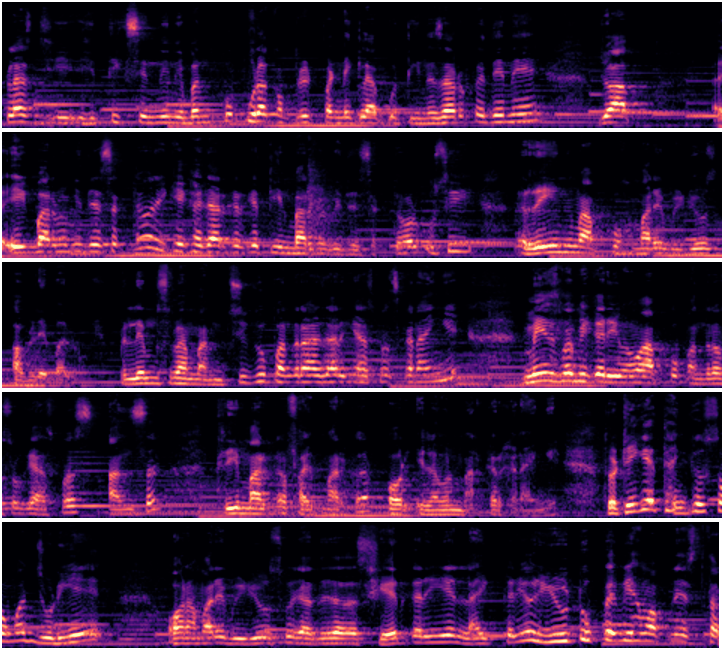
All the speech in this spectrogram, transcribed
प्लस हितिक सिंधी निबंध को पूरा कंप्लीट पढ़ने के लिए आपको तीन हज़ार रुपये देने हैं, जो आप एक बार में भी दे सकते हैं और एक एक हज़ार करके तीन बार में भी दे सकते हैं और उसी रेंज में आपको हमारे वीडियोस अवेलेबल होंगे। प्रीलिम्स में हम एम सी क्यू पंद्रह हज़ार के आसपास कराएँगे मेंस में भी करीब हम आपको पंद्रह सौ के आसपास answer three marker five marker और इलेवन मार्कर कराएँगे। तो ठीक है थैंक यू सो मच जुड़िए और हमारे वीडियोस को ज़्यादा से ज़्यादा शेयर करिए लाइक करिए और यूट्यूब पे भी हम अपने स्तर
